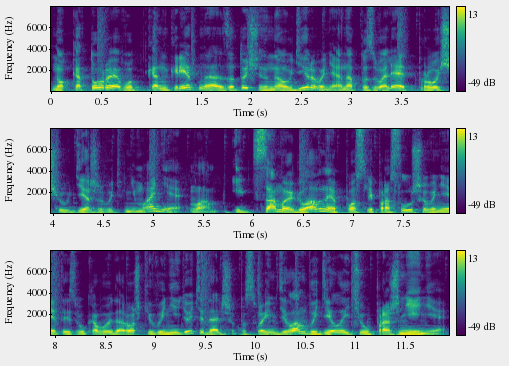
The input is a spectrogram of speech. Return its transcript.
но которая вот конкретно заточена на аудирование, она позволяет проще удерживать внимание вам. И самое главное, после прослушивания этой звуковой дорожки вы не идете дальше по своим делам, вы делаете упражнения.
